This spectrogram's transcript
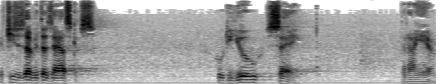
If Jesus ever does ask us. Who do you say that I am?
